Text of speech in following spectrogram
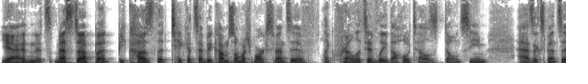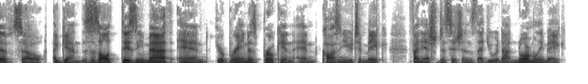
Yeah, and it's messed up, but because the tickets have become so much more expensive, like relatively the hotels don't seem as expensive. So again, this is all Disney math and your brain is broken and causing you to make financial decisions that you would not normally make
